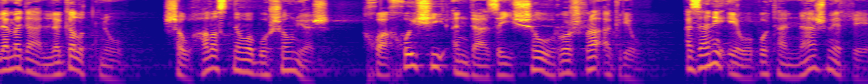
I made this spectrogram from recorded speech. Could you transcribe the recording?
لەمەدا لەگەڵتن و شەو هەڵەستنەوە بۆ شەونوێژ خوا خۆیشی ئەندازەی شەو و ڕۆژ ڕائەگرێ و ئەزانێ ئێوە بۆتان ناژمێررێ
